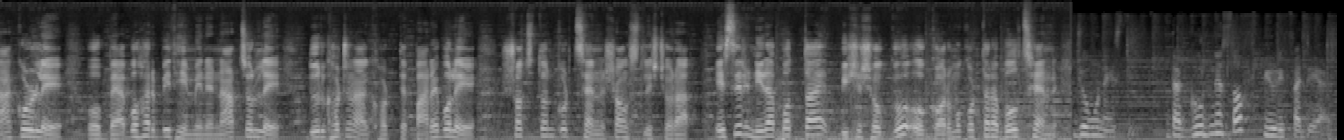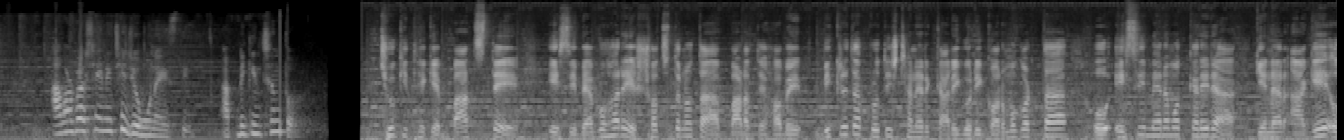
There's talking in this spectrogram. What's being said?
না করলে ও ব্যবহার বিধি মেনে না চললে দুর্ঘটনা ঘটতে পারে বলে সচেতন করছেন সংশ্লিষ্টরা। এসির নিরাপত্তায় বিশেষজ্ঞ ও কর্মকর্তারা বলছেন, Jamuna AC, the goodness of purified air. আমার বাসায় এনেছি যমুনা এসি। আপনি কিনছেন তো? ঝুঁকি থেকে বাঁচতে এসি ব্যবহারে সচেতনতা বাড়াতে হবে। বিক্রেতা প্রতিষ্ঠানের কারিগরি কর্মকর্তা ও এসি মেরামতকারীরা কেনার আগে ও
